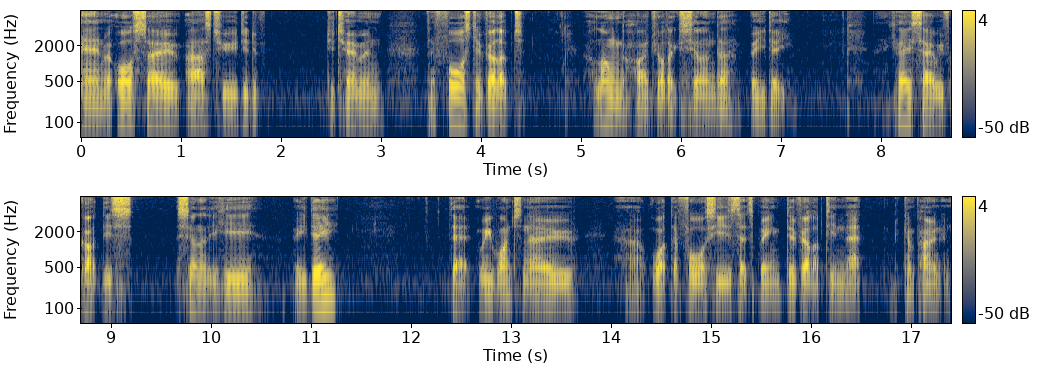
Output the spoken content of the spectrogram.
and we're also asked to de determine the force developed along the hydraulic cylinder BD. Okay, so we've got this cylinder here, BD, that we want to know uh, what the force is that's being developed in that component.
